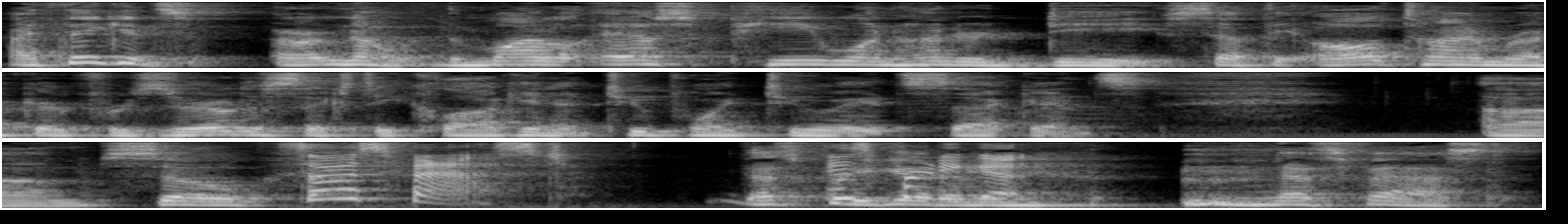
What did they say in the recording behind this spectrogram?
I think it's or no, the model SP100D set the all-time record for 0 to 60 clocking at 2.28 seconds. Um, so So it's fast. that's pretty It's good. pretty I mean, that's fast.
